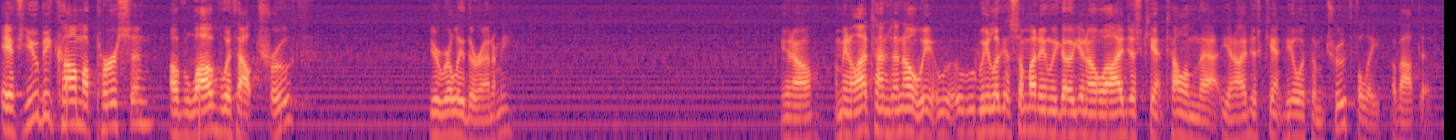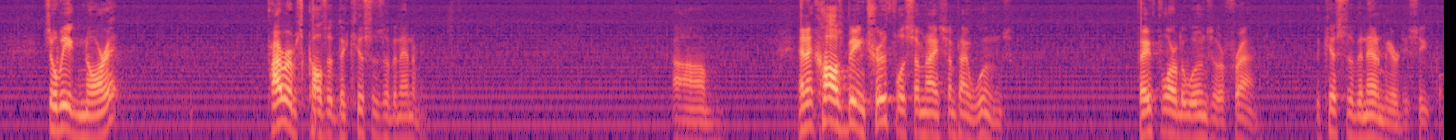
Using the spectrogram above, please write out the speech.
if you become a person of love without truth, you're really their enemy. You know, I mean, a lot of times I know we, we look at somebody and we go, you know, well, I just can't tell them that. You know, I just can't deal with them truthfully about this. So we ignore it. Proverbs calls it the kisses of an enemy. Um, and it calls being truthful sometimes, sometimes wounds. Faithful are the wounds of a friend. The kisses of an enemy are deceitful.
